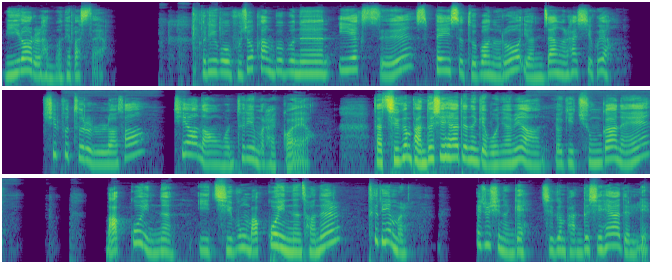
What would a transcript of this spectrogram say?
미러를 한번 해봤어요. 그리고 부족한 부분은 EX 스페이스 두 번으로 연장을 하시고요. 쉬프트를 눌러서 튀어나온 건 트림을 할 거예요. 자, 지금 반드시 해야 되는 게 뭐냐면 여기 중간에 막고 있는 이 지붕 막고 있는 선을 트림을 해주시는 게 지금 반드시 해야 될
